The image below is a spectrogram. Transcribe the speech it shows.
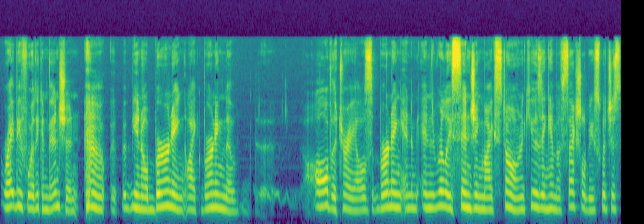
right before the convention, you know, burning, like burning the all the trails, burning and, and really singeing Mike Stone, accusing him of sexual abuse, which is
